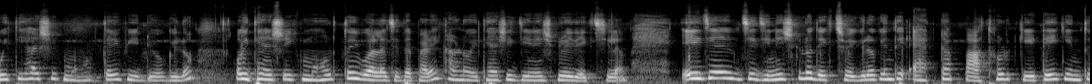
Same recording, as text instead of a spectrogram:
ঐতিহাসিক মুহূর্তের ভিডিওগুলো। ঐতিহাসিক মুহূর্তই বলা যেতে পারে, কারণ ঐতিহাসিক জিনিসগুলোই দেখছিলাম। এই যে যে জিনিসগুলো দেখছ, এগুলো কিন্তু একটা পাথর কেটেই কিন্তু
